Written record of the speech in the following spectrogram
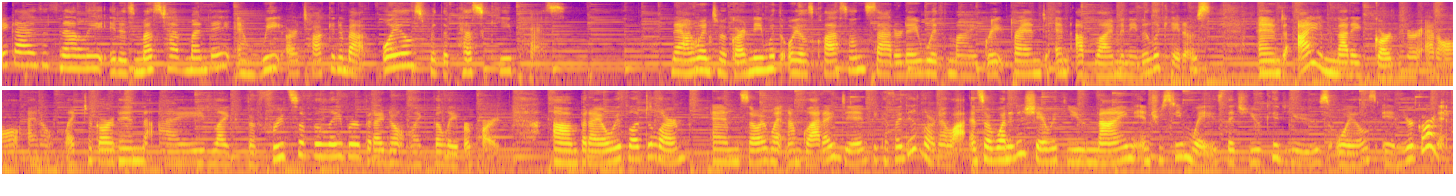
Hey guys, it's Natalie. It is Must Have Monday, and we are talking about oils for the pesky pests. Now, I went to a gardening with oils class on Saturday with my great friend and upline Manita Lakatos, and I am not a gardener at all. I don't like to garden. I like the fruits of the labor, but I don't like the labor part. Um, but I always love to learn, and so I went, and I'm glad I did because I did learn a lot. And so I wanted to share with you nine interesting ways that you could use oils in your garden.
